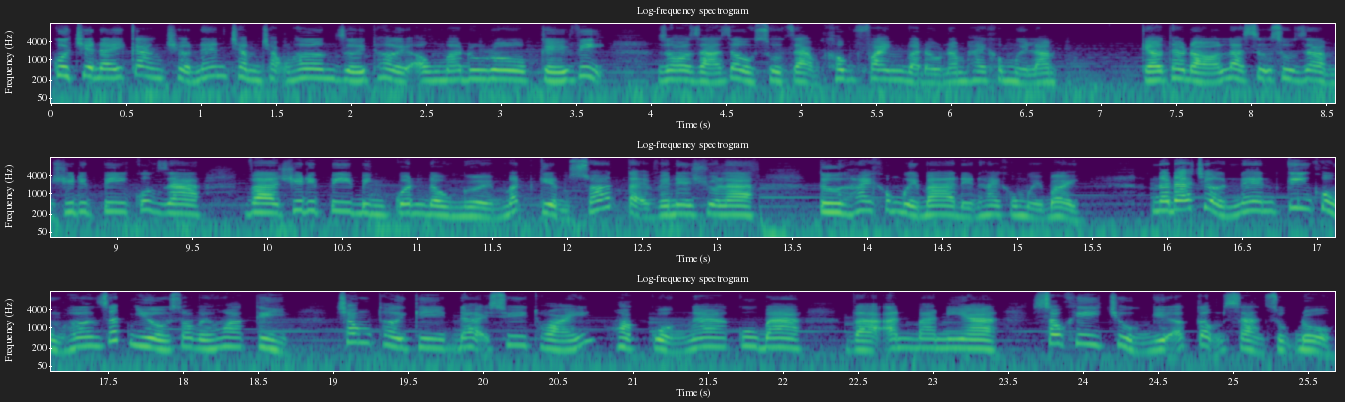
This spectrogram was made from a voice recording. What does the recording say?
Cuộc chiến ấy càng trở nên trầm trọng hơn dưới thời ông Maduro kế vị do giá dầu sụt giảm không phanh vào đầu năm 2015. Kéo theo đó là sự sụt giảm GDP quốc gia và GDP bình quân đầu người mất kiểm soát tại Venezuela từ 2013 đến 2017. Nó đã trở nên kinh khủng hơn rất nhiều so với Hoa Kỳ trong thời kỳ đại suy thoái hoặc của Nga, Cuba và Albania sau khi chủ nghĩa cộng sản sụp đổ.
